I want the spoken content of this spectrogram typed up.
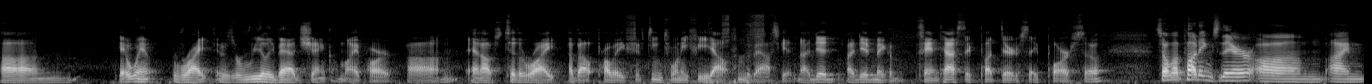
um, it went right. It was a really bad shank on my part, um, and I was to the right about probably 15, 20 feet out from the basket. And I did, I did make a fantastic putt there to save par. So, so my putting's there. Um, I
